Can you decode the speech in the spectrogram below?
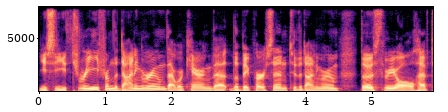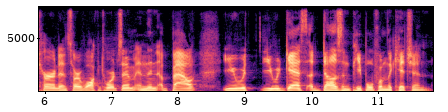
you see three from the dining room that were carrying the the big person to the dining room. Those three all have turned and started walking towards him, and then about you would you would guess a dozen people from the kitchen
